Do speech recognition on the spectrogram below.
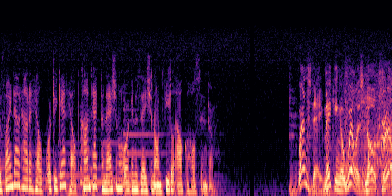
To find out how to help or to get help, contact the National Organization on Fetal Alcohol Syndrome. Wednesday, making a will is no thrill.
